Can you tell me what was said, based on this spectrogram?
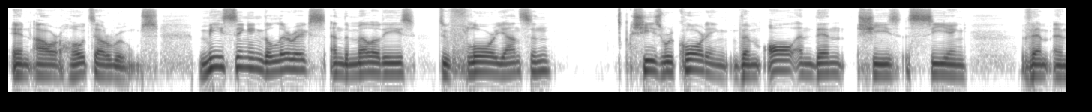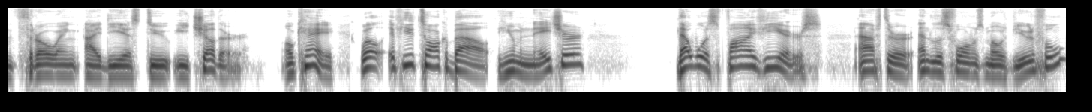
in our hotel rooms. Me singing the lyrics and the melodies to Floor Jansen. She's recording them all, and then she's seeing them and throwing ideas to each other. Okay, well, if you talk about human nature, that was five years after Endless Forms Most Beautiful.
